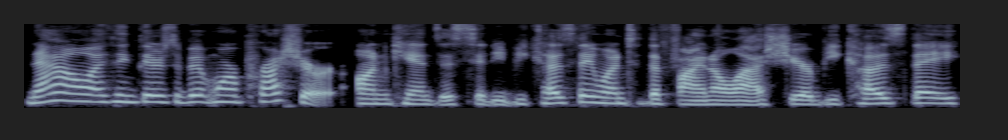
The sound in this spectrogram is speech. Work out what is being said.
Now I think there's a bit more pressure on Kansas City because they went to the final last year, because they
